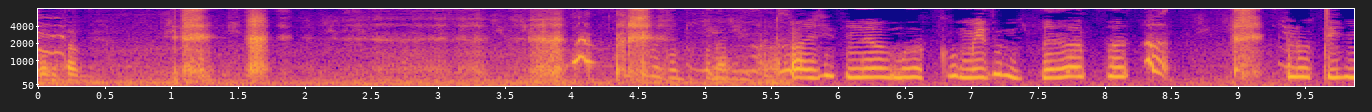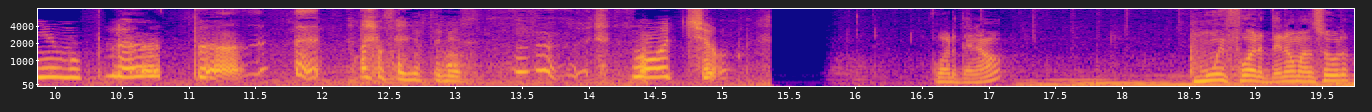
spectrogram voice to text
Contame. Contame con tus palabritas. Ay, no hemos comido nada. No teníamos plata. ¿Cuántos años tenés? Ocho. Fuerte, ¿no? Muy fuerte, ¿no, Mansur?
